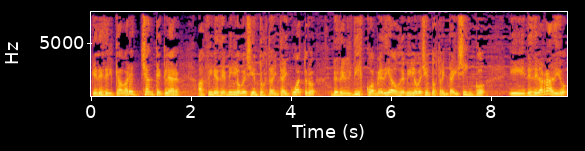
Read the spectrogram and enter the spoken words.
que desde el cabaret Chantecler a fines de 1934, desde el disco a mediados de 1935, y desde la radio,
